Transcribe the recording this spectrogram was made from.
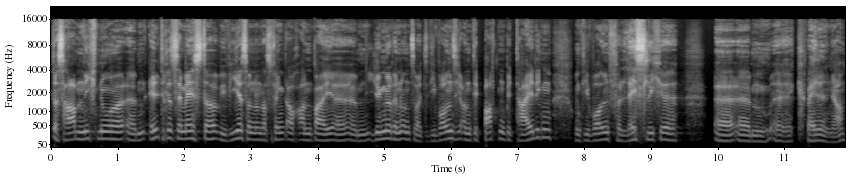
das haben nicht nur ähm, ältere Semester wie wir, sondern das fängt auch an bei äh, Jüngeren und so weiter. Die wollen sich an Debatten beteiligen und die wollen verlässliche äh, ähm, äh, Quellen. Ja.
